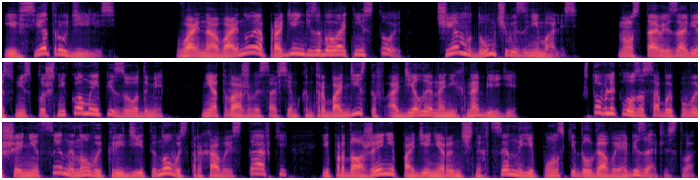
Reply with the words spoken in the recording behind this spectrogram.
И все трудились. Война войной, а про деньги забывать не стоит. Чем вдумчивые занимались. Но ставили завесу не сплошняком, а эпизодами, не отваживая совсем контрабандистов, а делая на них набеги что влекло за собой повышение цены, новые кредиты, новые страховые ставки и продолжение падения рыночных цен на японские долговые обязательства.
